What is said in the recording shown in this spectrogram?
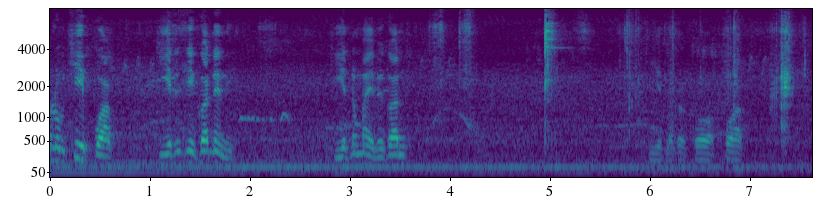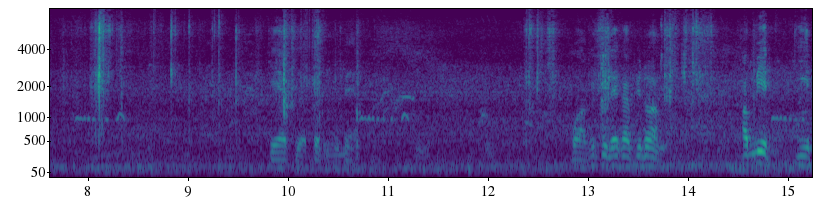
นลงขี้ปอกกรีดสิก่อนเนี่ยนี่กรีดน้ำใหม่ไปก่อนกรีดแล้วก็กอกปอกแกะเปลือกต้นนี่แม่บอกพี่เลยครับพี่น้องเอามีดกรีด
